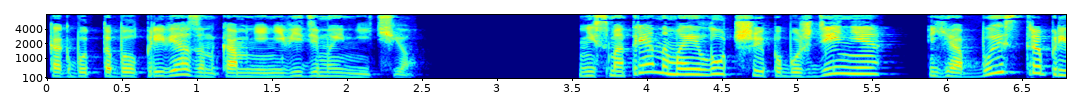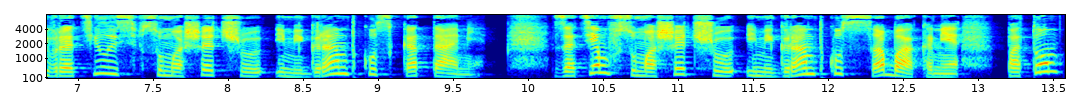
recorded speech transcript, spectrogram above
как будто был привязан ко мне невидимой нитью. Несмотря на мои лучшие побуждения, я быстро превратилась в сумасшедшую иммигрантку с котами, затем в сумасшедшую иммигрантку с собаками, потом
